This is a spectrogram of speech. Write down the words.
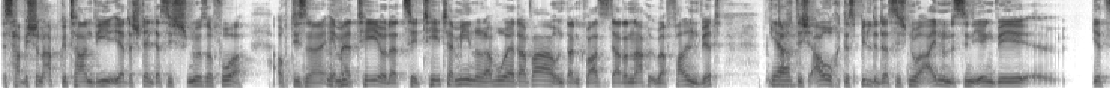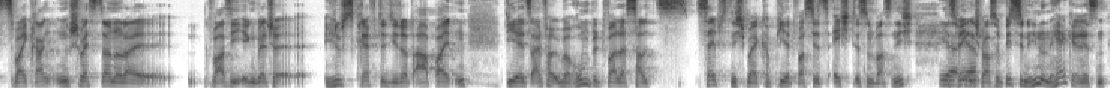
das habe ich schon abgetan, wie, ja, das stellt er sich nur so vor. Auch dieser mhm. MRT- oder CT-Termin oder wo er da war und dann quasi da danach überfallen wird, ja. dachte ich auch, das bildet er sich nur ein und es sind irgendwie äh, jetzt zwei Krankenschwestern oder quasi irgendwelche Hilfskräfte, die dort arbeiten, die er jetzt einfach überrumpelt, weil er es halt selbst nicht mehr kapiert, was jetzt echt ist und was nicht. Ja, Deswegen, ja. ich war so ein bisschen hin und her gerissen.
